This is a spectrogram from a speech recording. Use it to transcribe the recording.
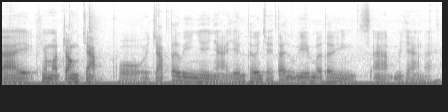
តែខ្ញុំអត់ចង់ចាប់ព្រោះចាប់ទៅវាញ៉ៃញ៉ាយើងធ្វើអញ្ចេះទៅវាមើលទៅស្អាតម្យ៉ាងដែរ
